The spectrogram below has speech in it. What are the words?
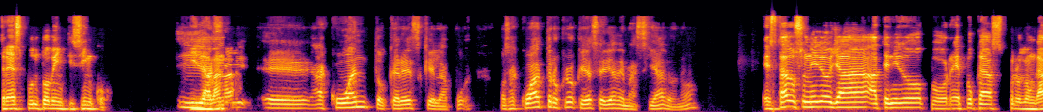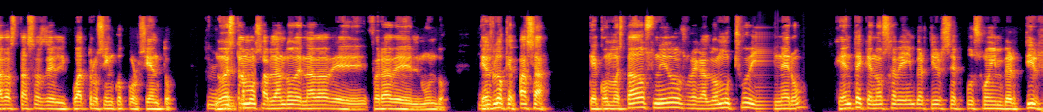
3.25 y Y la van a, eh, ¿a cuánto crees que la... O sea, cuatro creo que ya sería demasiado, ¿no? Estados Unidos ya ha tenido por épocas prolongadas tasas del 4 o 5%. No estamos hablando de nada de fuera del mundo. ¿Qué es lo que pasa? Que como Estados Unidos regaló mucho dinero, gente que no sabía invertir se puso a invertir.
